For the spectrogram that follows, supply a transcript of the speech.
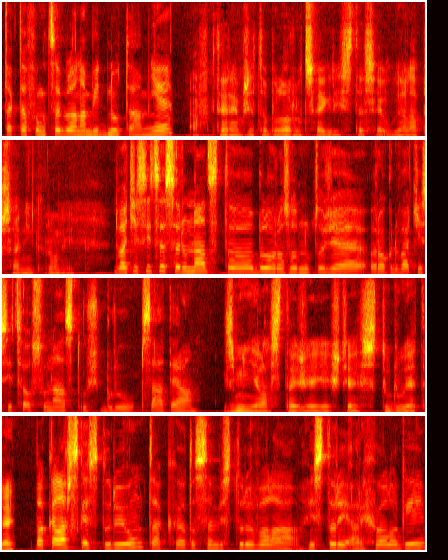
tak ta funkce byla nabídnuta mně. A v kterém že to bylo roce, když jste se ujala psaní kronik? 2017 bylo rozhodnuto, že rok 2018 už budu psát já. Zmínila jste, že ještě studujete. Bakalářské studium, tak to jsem vystudovala historii a archeologii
